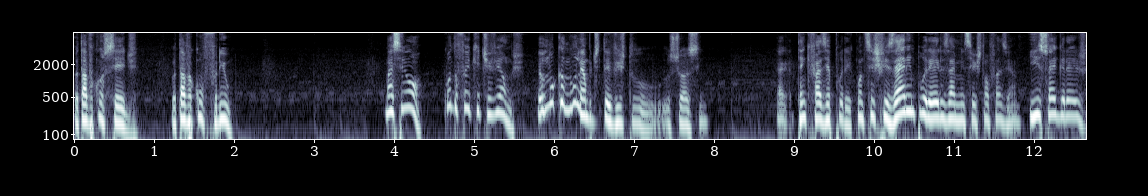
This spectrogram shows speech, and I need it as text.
Eu estava com sede. Eu estava com frio. Mas, Senhor, quando foi que tivemos? Eu nunca não lembro de ter visto o Senhor assim. É, tem que fazer por ele. Quando vocês fizerem por eles, a mim vocês estão fazendo. Isso é igreja.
